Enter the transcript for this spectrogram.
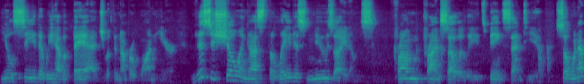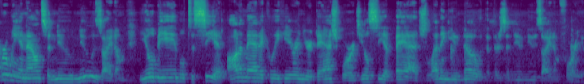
you'll see that we have a badge with the number one here. This is showing us the latest news items from Prime Seller Leads being sent to you. So whenever we announce a new news item, you'll be able to see it automatically here in your dashboard. You'll see a badge letting you know that there's a new news item for you.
